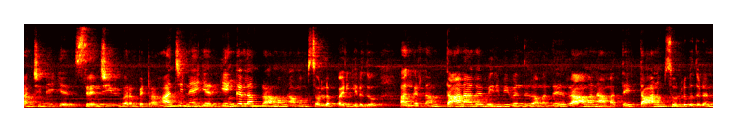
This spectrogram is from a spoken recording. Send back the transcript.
ஆஞ்சநேயர். சிரஞ்சீவி வரம் பெற்ற ஆஞ்சநேயர் எங்கெல்லாம் ராமம் நாமம் சொல்லப்படுகிறதோ அங்கெல்லாம் தானாக விரும்பி வந்து அமர்ந்து ராமநாமத்தை தானும் சொல்லுவதுடன்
